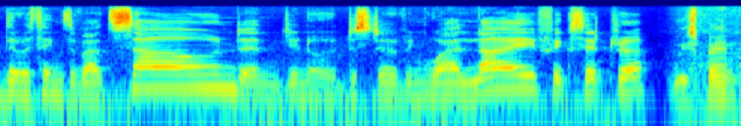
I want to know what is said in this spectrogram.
there were things about sound and you know disturbing wildlife etc we spent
